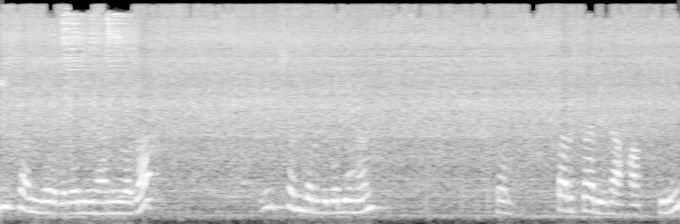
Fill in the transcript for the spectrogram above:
ಈ ಸಂದರ್ಭದಲ್ಲಿ ನಾನು ಇವಾಗ ಈ ಸಂದರ್ಭದಲ್ಲಿ ನಾನು ತರಕಾರಿನ ಹಾಕ್ತೀನಿ.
